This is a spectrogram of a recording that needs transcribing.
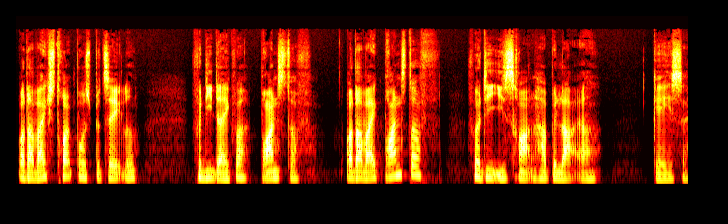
Og der var ikke strøm på hospitalet, fordi der ikke var brændstof. Og der var ikke brændstof, fordi Israel har belejret Gaza.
